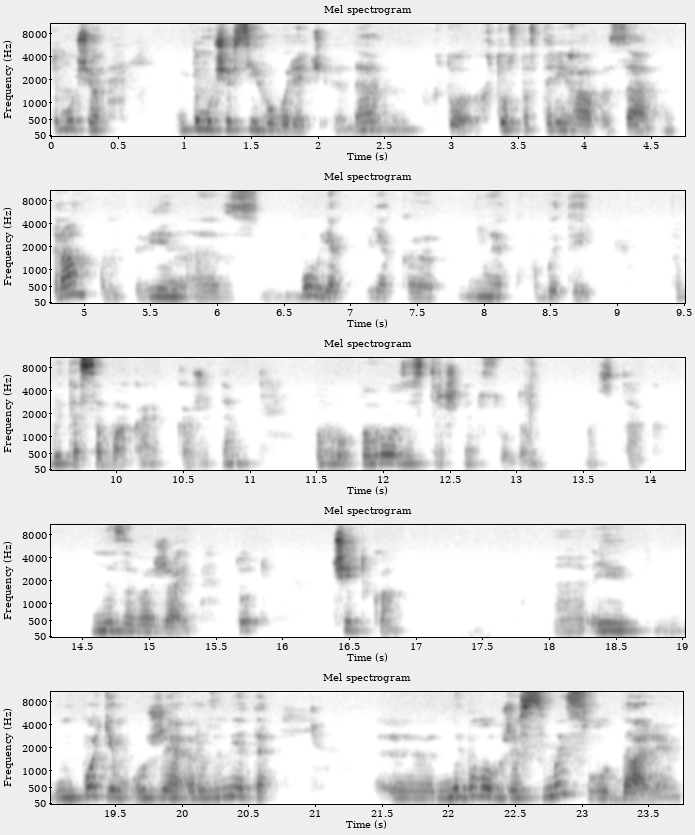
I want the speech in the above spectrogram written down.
тому що, тому що всі говорять, да, хто, хто спостерігав за Трампом, він е, був як, як, ну, як побитий, побита собака, як кажуть. Да? Погрози страшним судом. Ось так. Не заважай. Тут чітко. Е, І потім уже, розумієте, е, не було вже смислу далі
